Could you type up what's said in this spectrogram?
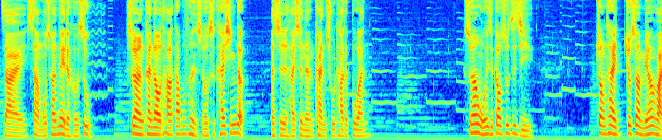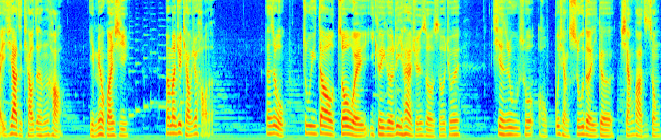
在萨摩川内的合宿，虽然看到他大部分时候是开心的，但是还是能看出他的不安。虽然我一直告诉自己，状态就算没办法一下子调得很好，也没有关系，慢慢去调就好了。但是我。注意到周围一个一个厉害选手的时候，就会陷入说“哦，不想输”的一个想法之中。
